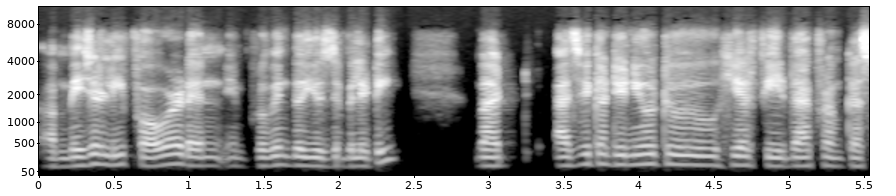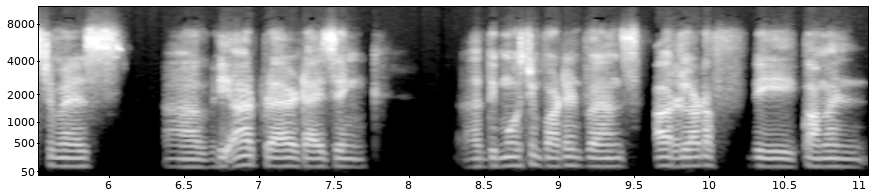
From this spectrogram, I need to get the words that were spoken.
a major leap forward in improving the usability. But as we continue to hear feedback from customers, uh, we are prioritizing uh, the most important ones or a lot of the common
